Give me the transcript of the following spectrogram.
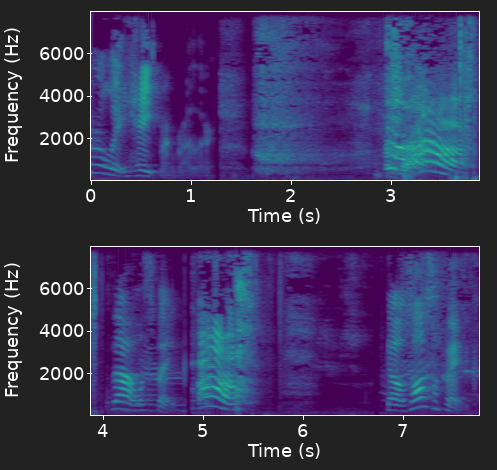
really hate my brother. Ah! That was fake. Ah! That was also fake.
